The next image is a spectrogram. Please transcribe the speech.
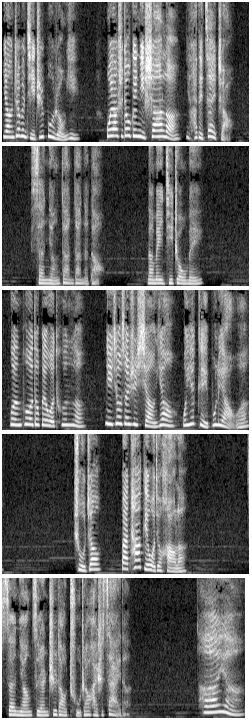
养这么几只不容易，我要是都给你杀了，你还得再找。三娘淡淡的道。那魅姬皱眉，魂魄都被我吞了，你就算是想要，我也给不了啊。楚昭，把他给我就好了。三娘自然知道楚昭还是在的。他呀，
